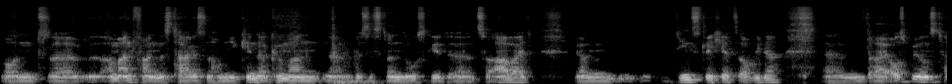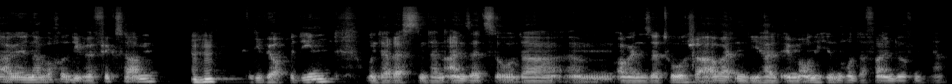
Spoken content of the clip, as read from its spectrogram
und äh, am Anfang des Tages noch um die Kinder kümmern, äh, bis es dann losgeht äh, zur Arbeit. Wir haben dienstlich jetzt auch wieder ähm, drei Ausbildungstage in der Woche, die wir fix haben. Mhm die wir auch bedienen. Und der Rest sind dann Einsätze oder ähm, organisatorische Arbeiten, die halt eben auch nicht hinten runterfallen dürfen. Ja.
